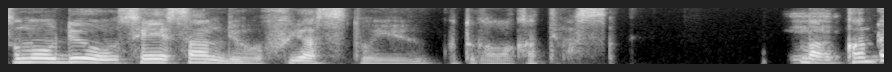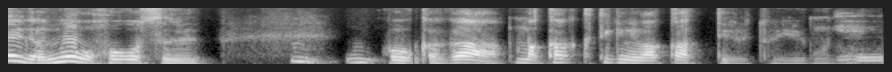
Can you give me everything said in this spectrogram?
その量、生産量を増やすということが分かってます。まあ、簡単に言うと脳を保護するうんうん。効果が、まあ、科学的に分かっているというもへの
